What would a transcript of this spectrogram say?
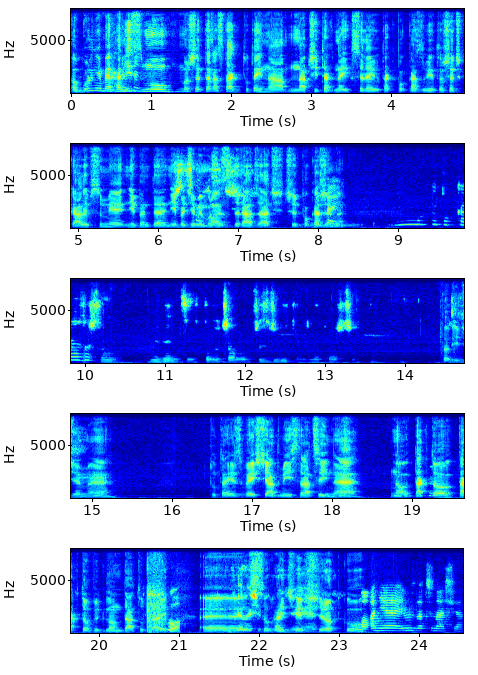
ogólnie mechanizmu, może teraz tak tutaj na, na cheatach na X-Rayu tak pokazuję troszeczkę, ale w sumie nie będę, nie będziemy może zdradzać, czy pokażemy. Mogę pokazać tam mniej więcej. To by trzeba było przez drzwi tam najprościej. To idziemy. Tutaj jest wejście administracyjne. No, tak to, tak to wygląda tutaj. O, E, słuchajcie, w środku. O nie, już zaczyna się.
